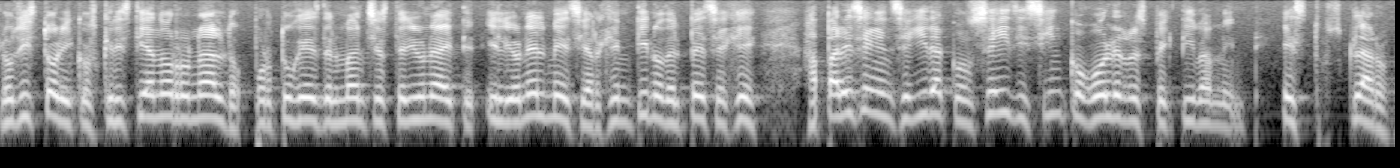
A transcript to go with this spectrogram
Los históricos Cristiano Ronaldo, portugués del Manchester United, y Lionel Messi, argentino del PSG, aparecen enseguida con 6 y 5 goles respectivamente. Estos, claro,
